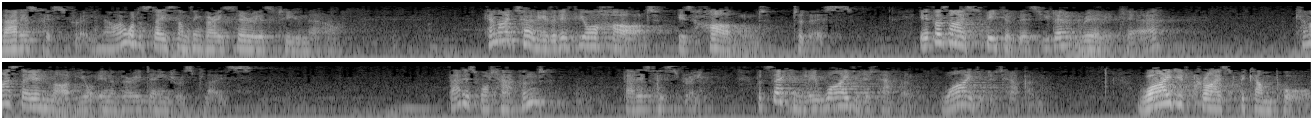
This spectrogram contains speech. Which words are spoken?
That is history. Now, I want to say something very serious to you now. Can I tell you that if your heart is hardened to this, if as I speak of this you don't really care, can I say in love, you're in a very dangerous place. That is what happened. That is history. But secondly, why did it happen? Why did it happen? Why did Christ become poor?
